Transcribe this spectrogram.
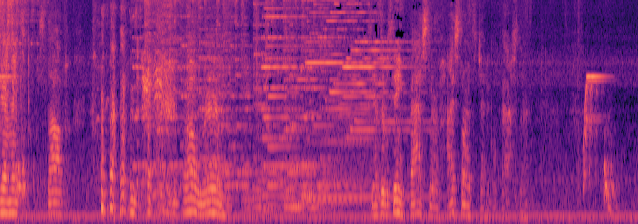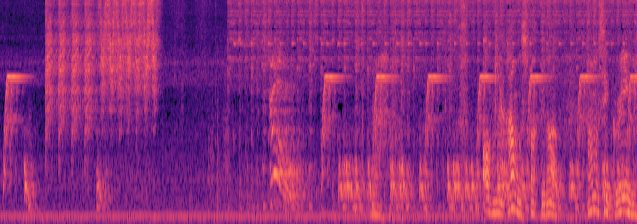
Damn it. Stop. oh man. See, as it was getting faster, I started to try to go faster. Go! Ah. Oh man, I almost fucked it up. I almost hit green.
